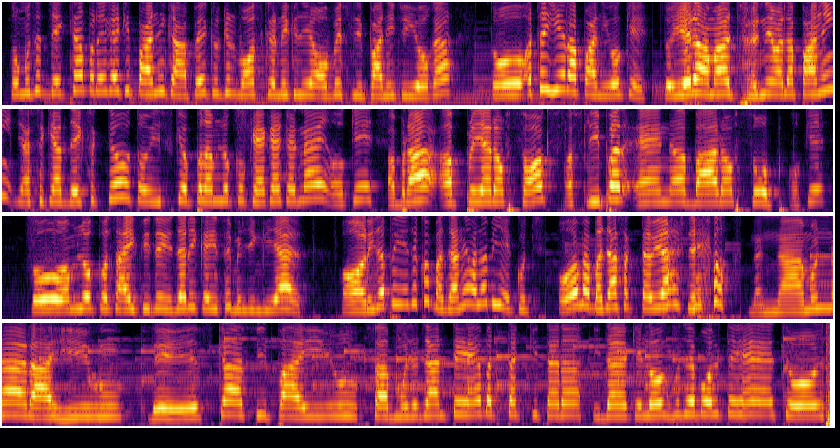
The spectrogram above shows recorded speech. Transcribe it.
तो मुझे देखना पड़ेगा कि पानी कहाँ पे क्योंकि वॉश करने के लिए ऑब्वियसली पानी चाहिए होगा। तो अच्छा ये रहा पानी ओके तो ये रहा हमारा झरने वाला पानी, जैसे कि आप देख सकते हो। तो इसके ऊपर हम लोग को क्या क्या करना है okay अबरा a pair of socks a slipper and a bar of soap okay तो हम लोग को सारी चीज़ें इधर ही कहीं से मिलेंगी यार। और इधर पे ये देखो, बजाने वाला भी है कुछ। ओ, मैं बजा सकता हूँ यार, देखो। नन्ना मुन्ना राही हूँ। देश का सिपाही हूँ। सब मुझे जानते हैं बत्तख की तरह। इधर के लोग मुझे बोलते हैं चोर।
